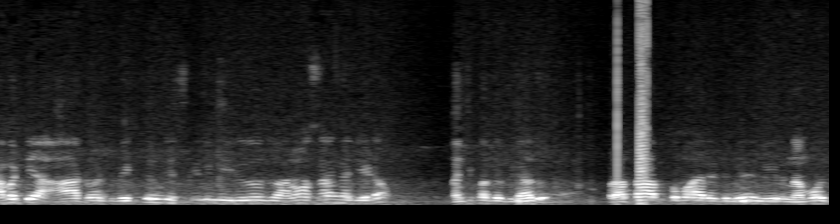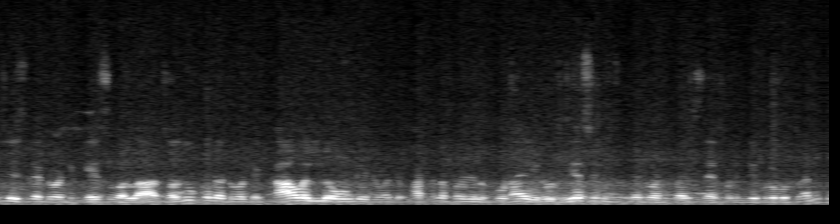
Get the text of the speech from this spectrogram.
కాబట్టి అటువంటి వ్యక్తిని తీసుకెళ్ళి మీరు ఈరోజు అనవసరంగా చేయడం మంచి పద్ధతి కాదు. ప్రతాప్ కుమార్ రెడ్డి మీద మీరు నమోదు చేసినటువంటి కేసు వల్ల చదువుకున్నటువంటి కావలిలో ఉండేటువంటి పట్టణ ప్రజలు కూడా ఈరోజు నిరసించినటువంటి పరిస్థితి ఏర్పడింది ఈ ప్రభుత్వాన్ని.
